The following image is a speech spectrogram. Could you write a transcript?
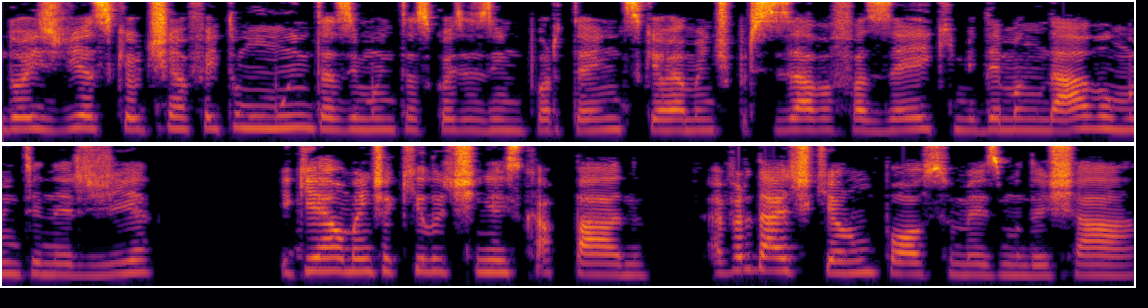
dois dias que eu tinha feito muitas e muitas coisas importantes que eu realmente precisava fazer e que me demandavam muita energia e que realmente aquilo tinha escapado. É verdade que eu não posso mesmo deixar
